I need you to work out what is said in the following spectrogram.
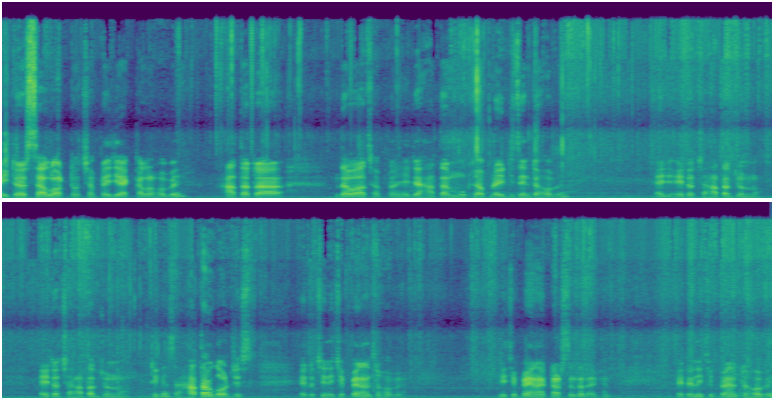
এইটার সালোয়ারটা হচ্ছে আপনার এই যে এক কালার হবে। হাতাটা দেওয়া আছে আপনার, এই যে হাতার মুখে আপনার এই ডিজাইনটা হবে। এই যে, এটা হচ্ছে হাতার জন্য, এটা হচ্ছে হাতার জন্য, ঠিক আছে? হাতাও গর্জেস এটা হচ্ছে নিচে প্যানেলটা হবে। নিচে প্যানেল টার্সেলটা দেখেন। এটা নিচে প্যানেলটা হবে।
